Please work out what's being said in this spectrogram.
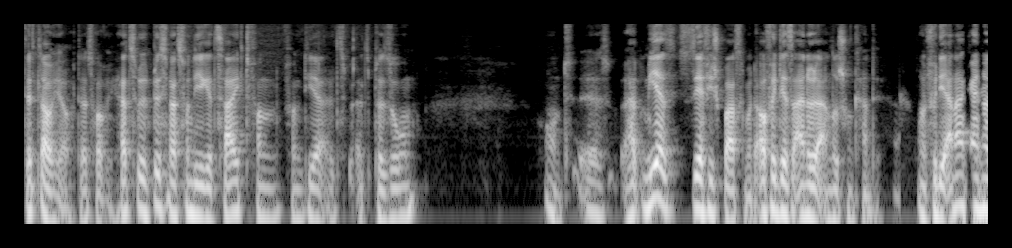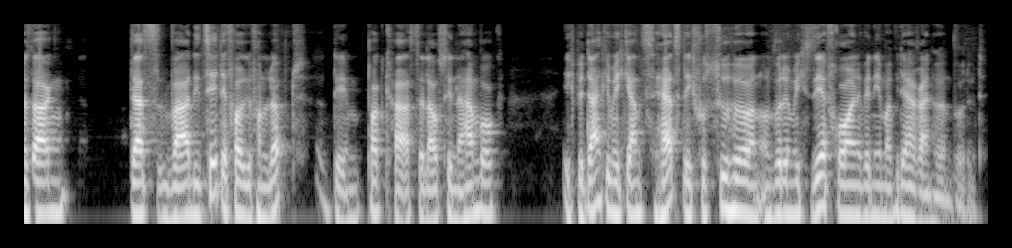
Das glaube ich auch, das hoffe ich. Hat ein bisschen was von dir gezeigt, von, von dir als, als Person. Und es hat mir sehr viel Spaß gemacht, auch wenn ich das eine oder andere schon kannte. Und für die anderen kann ich nur sagen, Das war die zehnte Folge von Löbt, dem Podcast der Laufszene Hamburg. Ich bedanke mich ganz herzlich fürs Zuhören und würde mich sehr freuen, wenn ihr mal wieder hereinhören würdet.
